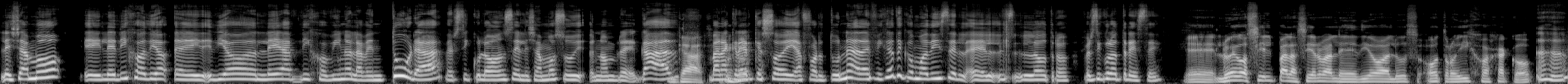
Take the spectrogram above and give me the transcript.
Le llamó eh, le dijo Dios, eh, Dios, Lea dijo, vino la aventura, versículo 11, le llamó su nombre Gad, van a creer que soy afortunada. Fíjate cómo dice el, el, otro, versículo 13. Eh, luego Silpa, la sierva, le dio a luz otro hijo a Jacob Ajá.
